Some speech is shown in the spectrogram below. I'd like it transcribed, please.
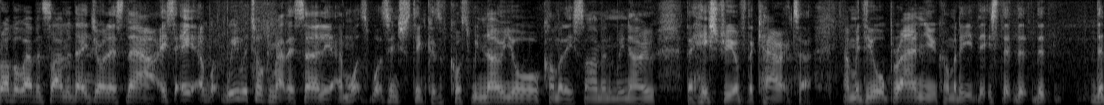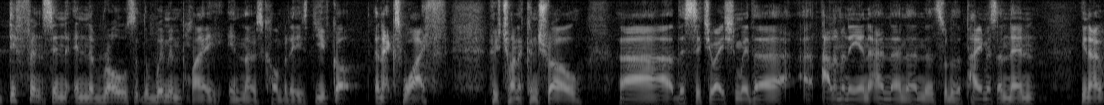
Robert Webb and Simon Day join us now. It, we were talking about this earlier, and what's what's interesting because of course we know your comedy, Simon, and we know the history of the character, and with your brand new comedy, it's the the, the, the difference in, in the roles that the women play in those comedies. You've got an ex-wife who's trying to control uh, the situation with uh, alimony and, and, and, and the sort of the payments, and then you know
